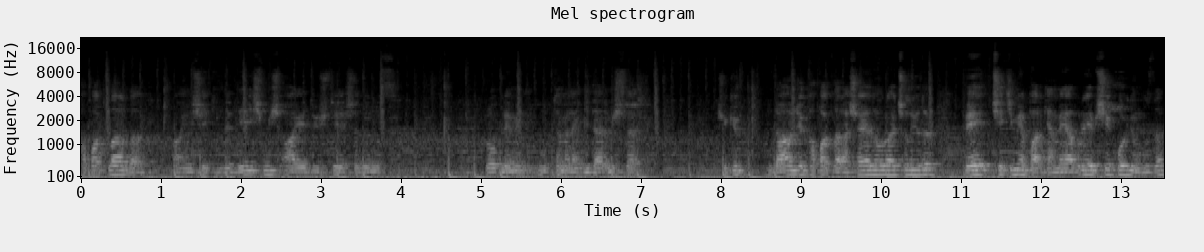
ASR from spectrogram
Kapaklar da aynı şekilde değişmiş. A7 3'te yaşadığımız problemi muhtemelen gidermişler. Çünkü daha önce kapaklar aşağıya doğru açılıyordu ve çekim yaparken veya buraya bir şey koyduğumuzda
